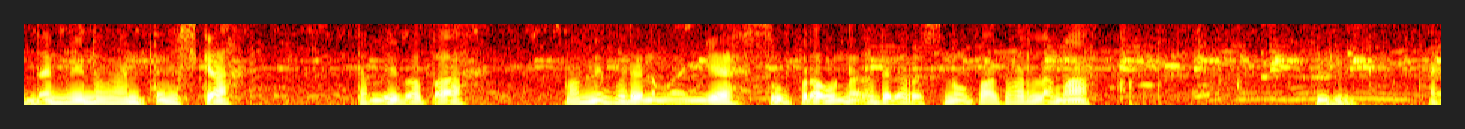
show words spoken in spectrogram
Danvinu and Tanishka. தம்பி பாப்பா மம்மி கூட நம்ம இங்கே சூப்பராக இன்னொரு தடவை ஸ்னோ பார்க்க வரலாமா ஐ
